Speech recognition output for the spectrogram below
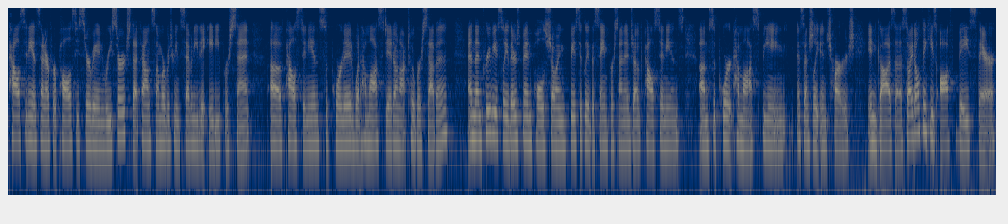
Palestinian Center for Policy Survey and Research that found somewhere between 70 to 80 percent of Palestinians supported what Hamas did on October 7th. And then previously, there's been polls showing basically the same percentage of Palestinians um, support Hamas being essentially in charge in Gaza. So I don't think he's off base there.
